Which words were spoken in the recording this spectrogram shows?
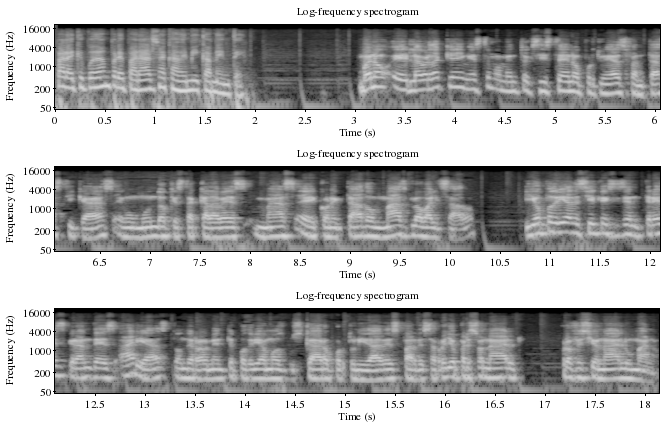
para que puedan prepararse académicamente? Bueno, eh, la verdad que en este momento existen oportunidades fantásticas en un mundo que está cada vez más eh, conectado, más globalizado. Y yo podría decir que existen tres grandes áreas donde realmente podríamos buscar oportunidades para desarrollo personal, profesional, humano.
